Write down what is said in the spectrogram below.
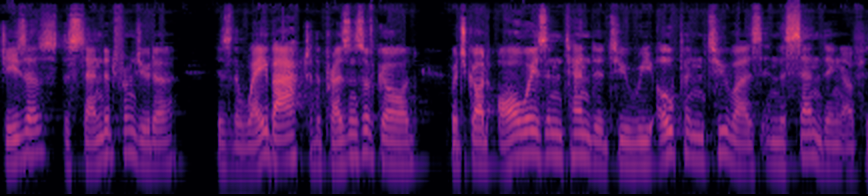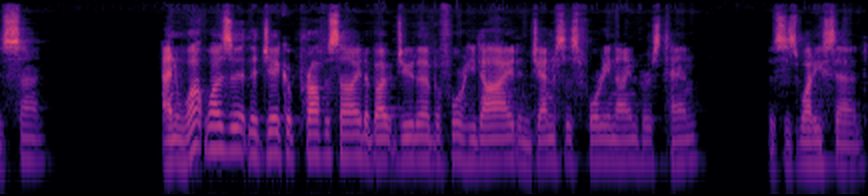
Jesus, descended from Judah, is the way back to the presence of God, which God always intended to reopen to us in the sending of his Son. And what was it that Jacob prophesied about Judah before he died in Genesis 49, verse 10? This is what he said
